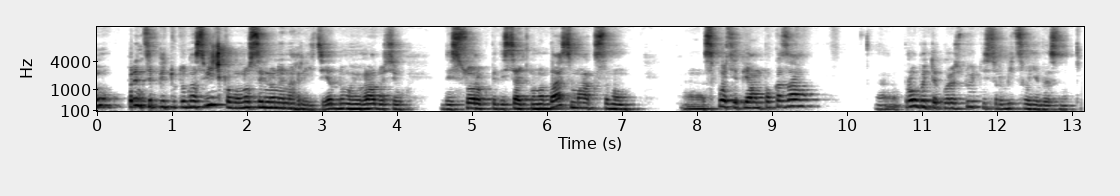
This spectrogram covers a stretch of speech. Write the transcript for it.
Ну, в принципі, тут одна свічка, воно сильно не нагріється. Я думаю, градусів десь 40-50 воно дасть максимум. Е, Спосіб я вам показав. Е, Пробуйте, користуйтесь, робіть свої висновки.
